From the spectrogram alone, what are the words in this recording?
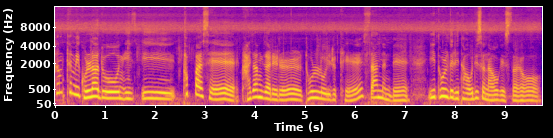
틈틈이 골라둔 이, 이 텃밭에 가장자리를 돌로 이렇게 쌓았는데 이 돌들이 다 어디서 나오겠어요.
